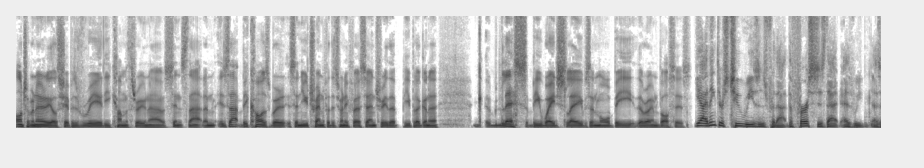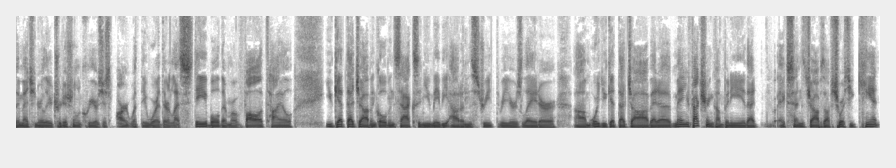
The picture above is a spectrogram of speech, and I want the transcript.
entrepreneurship has really come through now since that. And is that because it's a new trend for the 21st century that people are going to less be wage slaves and more be their own bosses? Yeah, I think there's two reasons for that. The first is that, as we, as I mentioned earlier, traditional careers just aren't what they were. They're less stable. They're more volatile. You get that job in Goldman Sachs, and you may be out on the street three years later, um, or you get that job at a manufacturing company that extends jobs offshore. So you can't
